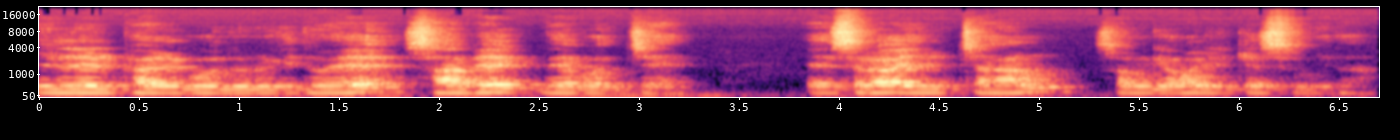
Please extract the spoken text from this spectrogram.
1189 누누기도의 404번째 에스라 1장 성경을 읽겠습니다.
